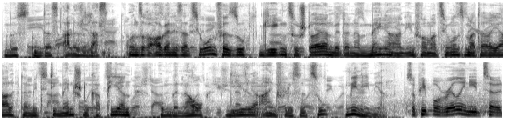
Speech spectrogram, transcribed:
müssten das alles lassen. Unsere Organisation versucht gegenzusteuern mit einer Menge an Informationsmaterial, damit die Menschen kapieren, um genau diese Einflüsse zu minimieren. So people really need to,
